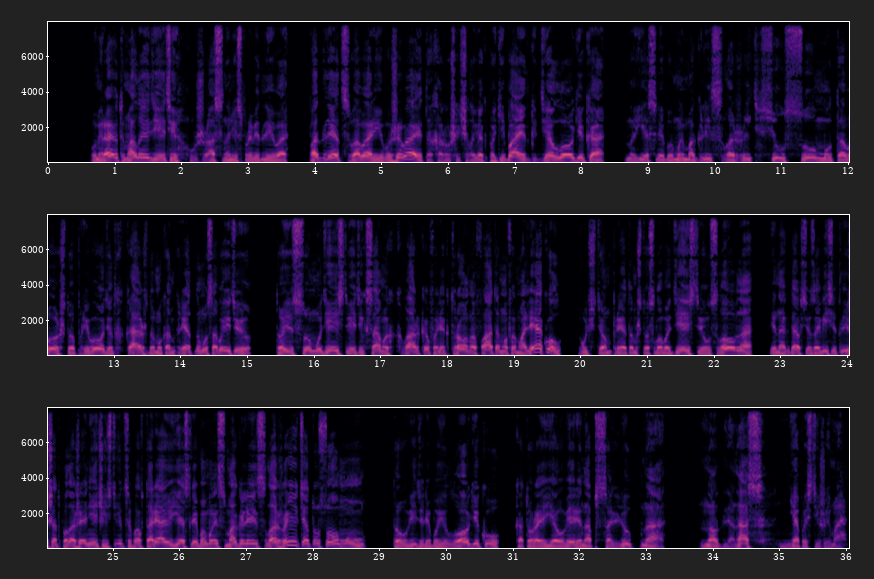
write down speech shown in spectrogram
Умирают малые дети, ужасно несправедливо. Подлец в аварии выживает, а хороший человек погибает. Где логика? Но если бы мы могли сложить всю сумму того, что приводит к каждому конкретному событию, то и сумму действий этих самых кварков, электронов, атомов и молекул, учтем при этом, что слово «действие» условно, иногда все зависит лишь от положения частицы, повторяю, если бы мы смогли сложить эту сумму, то увидели бы и логику, которая, я уверен, абсолютно но для нас непостижимо.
